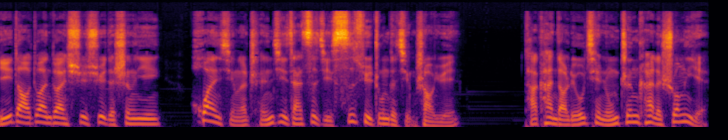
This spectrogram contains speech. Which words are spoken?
一道断断续续的声音唤醒了沉寂在自己思绪中的景少云，他看到刘倩荣睁开了双眼，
